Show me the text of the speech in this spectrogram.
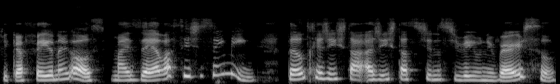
fica feio o negócio. Mas ela assiste sem mim. Tanto que a gente tá, a gente tá assistindo Steven Universo.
